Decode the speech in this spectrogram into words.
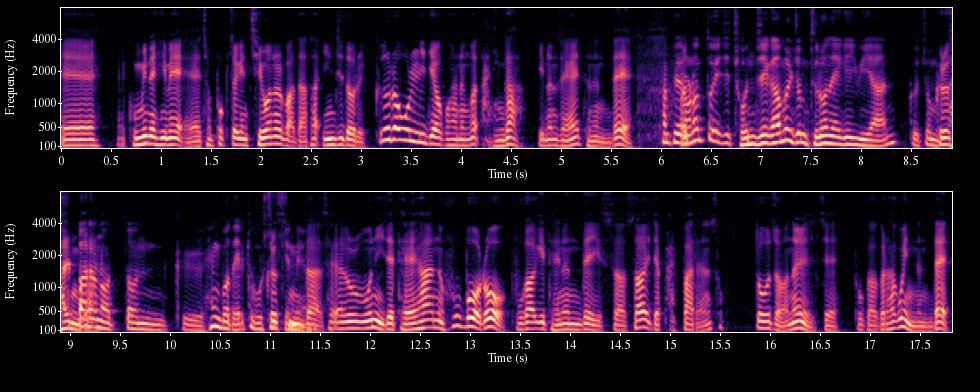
예, 국민의힘의 전폭적인 지원을 받아서 인지도를 끌어올리려고 하는 것 아닌가 이런 생각이 드는데 한편으로는 어, 또 이제 존재감을 좀 드러내기 위한 그 좀 발빠른 어떤 그 행보다 이렇게 볼 수 있겠네요. 그렇습니다. 새로운 이제 대한 후보로 부각이 되는 데 있어서 이제 발빠른 속도전을 이제 부각을 하고 있는데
